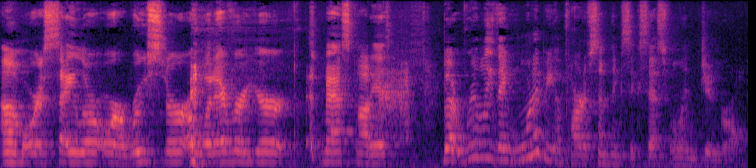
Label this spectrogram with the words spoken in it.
um, or a sailor, or a rooster, or whatever your mascot is." But really, they want to be a part of something successful in general.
